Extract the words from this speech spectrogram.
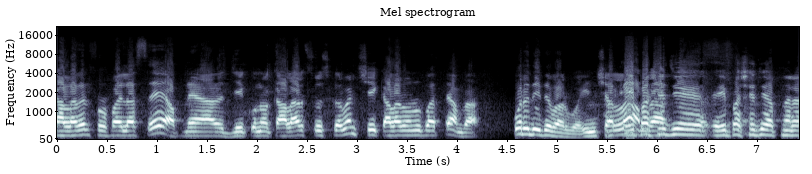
কালারের প্রোফাইল আছে। আপনি আর যে কোনো কালার চুজ করবেন সেই কালার অনুপাতে আমরা করে দিতে পারব এই পাশে যে এই পাশে যে আপনারা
